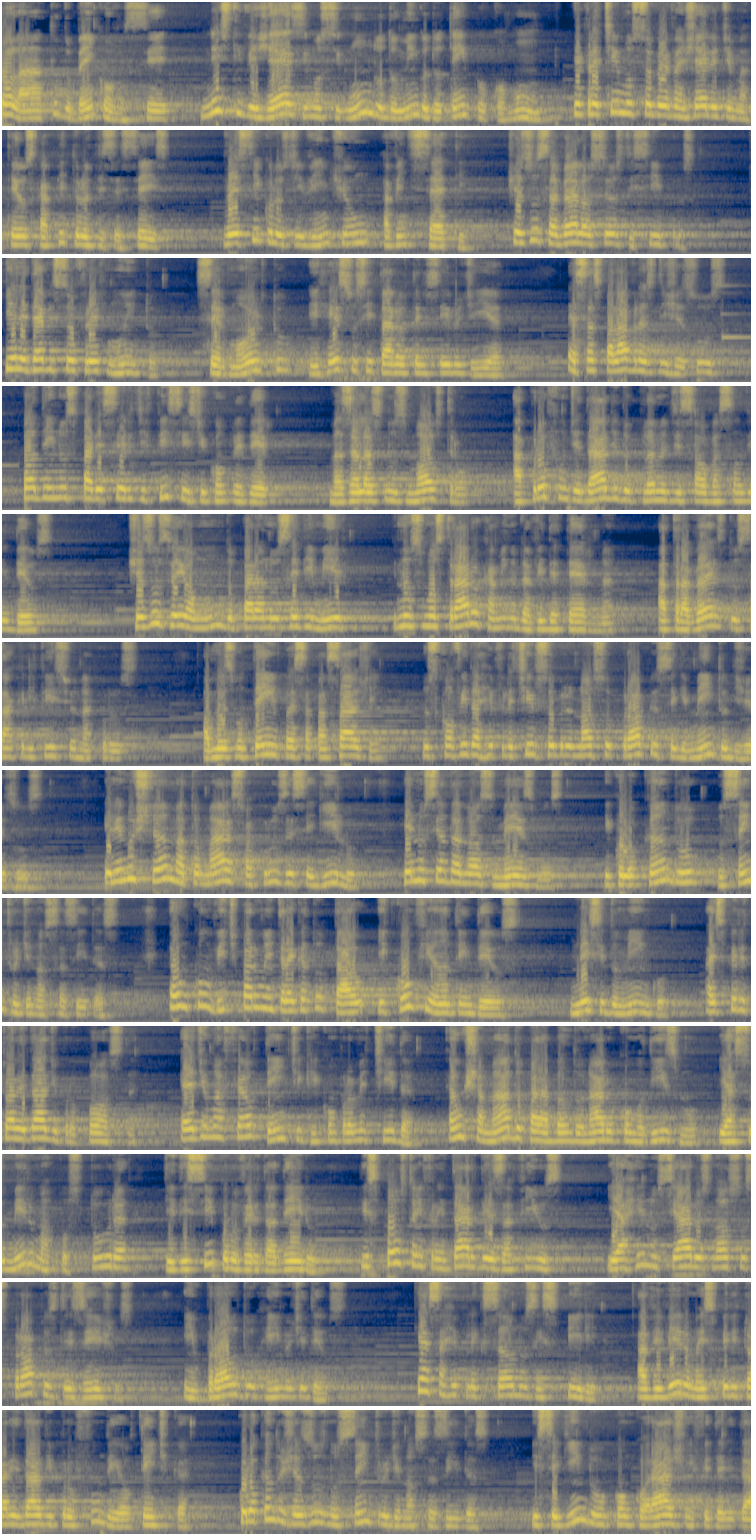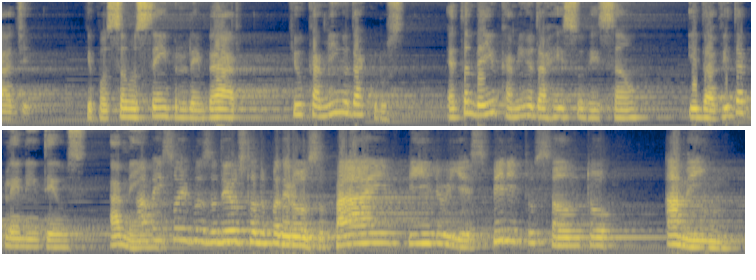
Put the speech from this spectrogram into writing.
Olá, tudo bem com você? Neste 22 segundo domingo do tempo comum, refletimos sobre o Evangelho de Mateus, capítulo 16, versículos de 21 a 27. Jesus revela aos seus discípulos que ele deve sofrer muito, ser morto e ressuscitar ao terceiro dia. Essas palavras de Jesus podem nos parecer difíceis de compreender, mas elas nos mostram a profundidade do plano de salvação de Deus. Jesus veio ao mundo para nos redimir e nos mostrar o caminho da vida eterna através do sacrifício na cruz. Ao mesmo tempo, essa passagem nos convida a refletir sobre o nosso próprio seguimento de Jesus. Ele nos chama a tomar a sua cruz e segui-lo, renunciando a nós mesmos e colocando-o no centro de nossas vidas é um convite para uma entrega total e confiante em Deus. Nesse domingo, a espiritualidade proposta é de uma fé autêntica e comprometida. É um chamado para abandonar o comodismo e assumir uma postura de discípulo verdadeiro, disposto a enfrentar desafios e a renunciar os nossos próprios desejos em prol do reino de Deus. Que essa reflexão nos inspire a viver uma espiritualidade profunda e autêntica, colocando Jesus no centro de nossas vidas e seguindo-o com coragem e fidelidade, que possamos sempre lembrar que o caminho da cruz é também o caminho da ressurreição e da vida plena em Deus. Amém. Abençoe-vos o Deus Todo-Poderoso, Pai, Filho e Espírito Santo. Amém.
